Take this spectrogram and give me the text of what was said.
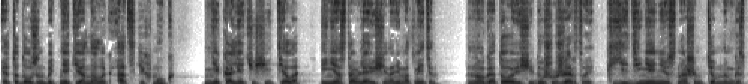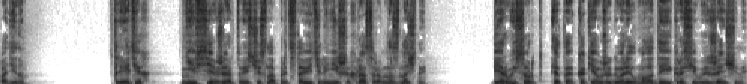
это должен быть некий аналог адских мук, не калечащий тело и не оставляющий на нем отметин, но готовящий душу жертвы к единению с нашим темным господином. В-третьих, не все жертвы из числа представителей низших рас равнозначны. Первый сорт — это, как я уже говорил, молодые и красивые женщины,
